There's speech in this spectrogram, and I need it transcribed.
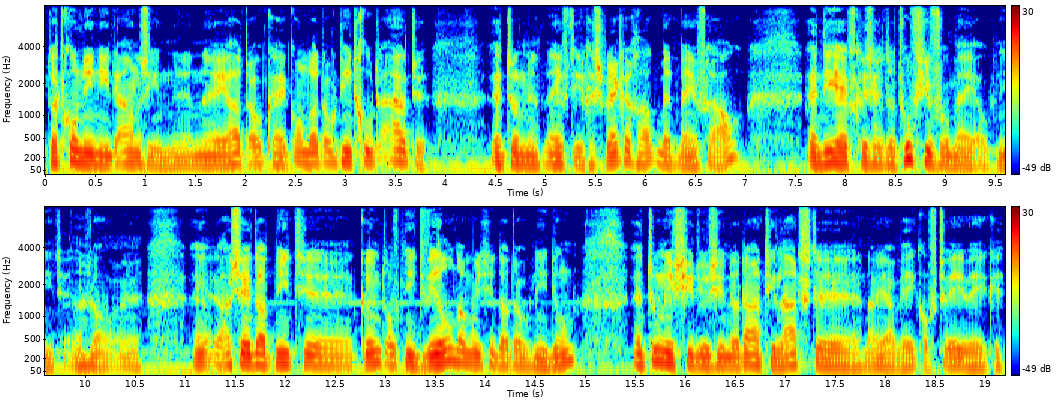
dat kon hij niet aanzien. En hij, had ook, hij kon dat ook niet goed uiten. En toen heeft hij gesprekken gehad met mijn vrouw. En die heeft gezegd, dat hoef je voor mij ook niet. En zo, eh, eh, als je dat niet eh, kunt of niet wil, dan moet je dat ook niet doen. En toen is hij dus inderdaad die laatste, nou ja, week of twee weken,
